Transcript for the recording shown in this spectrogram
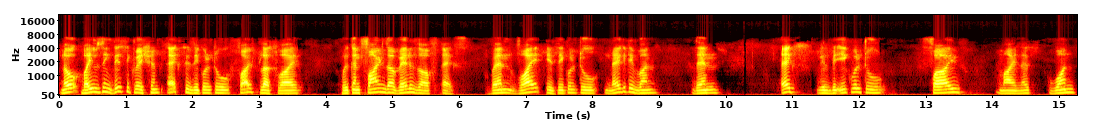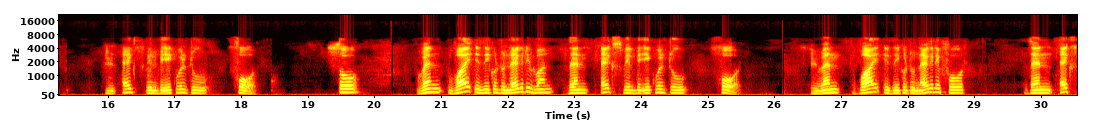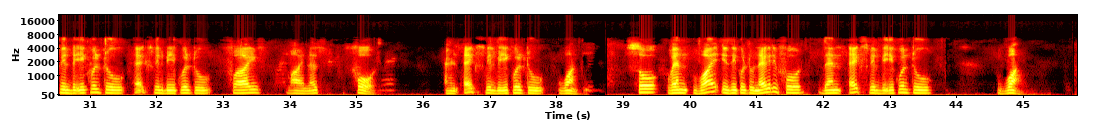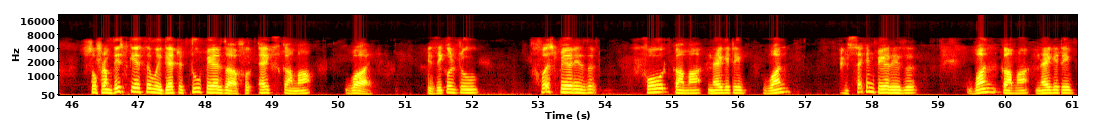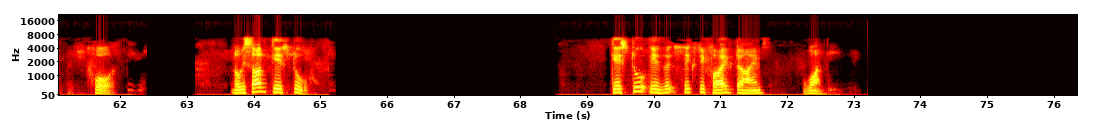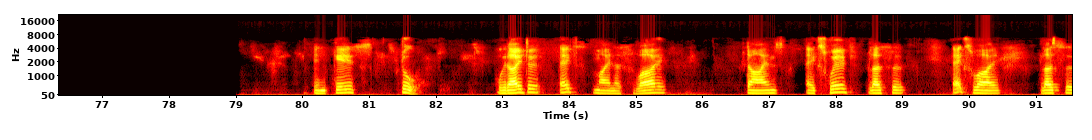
now by using this equation x is equal to 5 plus y we can find the values of x. When y is equal to negative 1 then x will be equal to 5 minus 1 and x will be equal to 4 so when y is equal to negative 1 then x will be equal to 4 and when y is equal to negative 4 then x will be equal to x will be equal to 5 minus 4 and x will be equal to 1 so when y is equal to negative 4 then x will be equal to 1 so from this case we get two pairs of x comma y is equal to first pair is 4 comma negative 1 and second pair is 1 comma negative 4 now we solve case 2 case 2 is 65 times 1 in case 2 we write x minus y times x squared plus xy plus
